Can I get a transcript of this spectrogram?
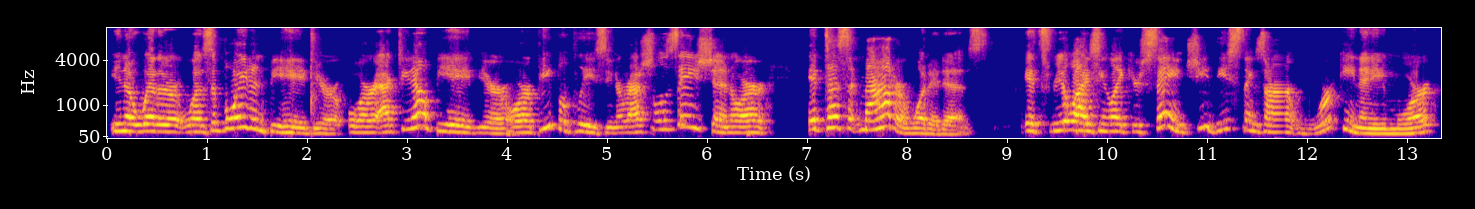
You know, whether it was avoidant behavior or acting out behavior or people pleasing or rationalization, or it doesn't matter what it is it's realizing, like you're saying, gee, these things aren't working anymore.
